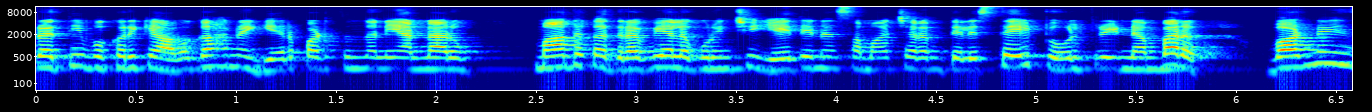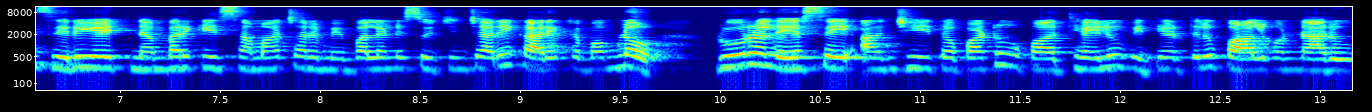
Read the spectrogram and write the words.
ప్రతి ఒక్కరికి అవగాహన ఏర్పడుతుందని అన్నారు. మాదక ద్రవ్యాల గురించి ఏదైనా సమాచారం తెలిస్తే toll free number one nine zero eight నంబర్కి సమాచారం ఇవ్వాలని సూచించారు. ఈ కార్యక్రమంలో రూరల్ ఎస్ఐ అంజయ్యతో పాటు ఉపాధ్యాయులు విద్యార్థులు పాల్గొన్నారు.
